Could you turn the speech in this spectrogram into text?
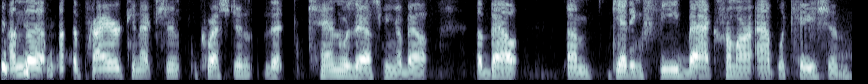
on the on the prior connection question that Ken was asking about about um, getting feedback from our application,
